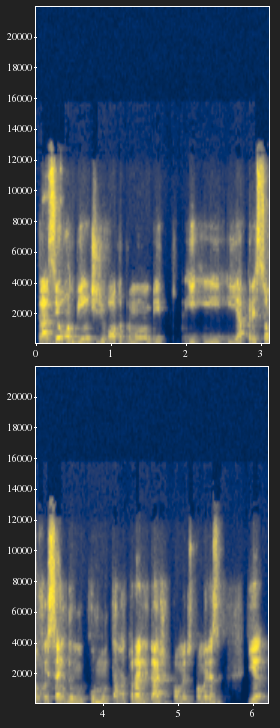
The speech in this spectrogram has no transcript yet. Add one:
trazer o ambiente de volta para o Morumbi e, e, e, a pressão foi saindo com muita naturalidade do Palmeiras. O Palmeiras ia,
